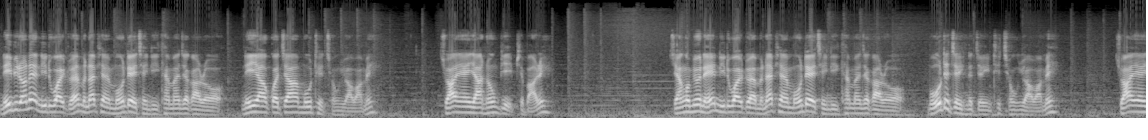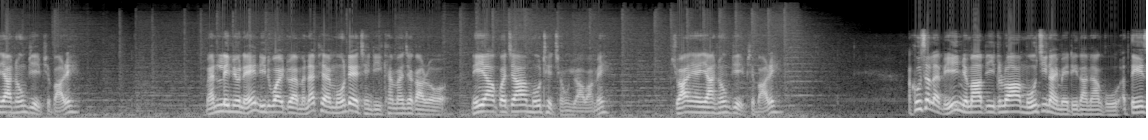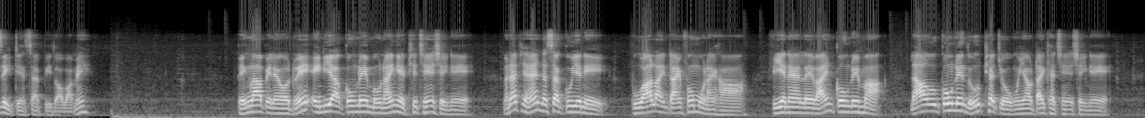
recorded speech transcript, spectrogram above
နေပြည်တော်နဲ့နေတဝိုက်အတွက်မနက်ဖြန်မွန်းတဲ့ချိန်ထိခံမှန်းချက်ကတော့နေရာကွက်ကြားမိုးထစ်ချုံရွာပါမယ်ရွာရန်ရာနှုံးပြည့်ဖြစ်ပါတယ်ရန်ကုန်မြို့နယ်နေတဝိုက်အတွက်မနက်ဖြန်မွန်းတဲ့ချိန်ထိခံမှန်းချက်ကတော့မိုးတစ်ကြိမ်နှစ်ကြိမ်ထစ်ချုံရွာပါမယ်။ရွာရန်ရာနှုံးပြည့်ဖြစ်ပါတယ်။မန္တလေးမြို့နယ်ဤတစ်ဝိုက်အတွက်မနက်ဖြန်မွန်းတဲ့ချိန်ထိခံမှန်းချက်ကတော့နေရာကွက်ကြားမိုးထစ်ချုံရွာပါမယ်။ရွာရန်ရာနှုံးပြည့်ဖြစ်ပါတယ်။အခုဆက်လက်ပြီးမြန်မာပြည်တလွှားမိုးကြီးနိုင်မယ့်ဒေသများကိုအသေးစိတ်တင်ဆက်ပေးသွားပါမယ်။ ဘင်္ဂလားပင်လယ်အော်တွင်အိန္ဒိယကုန်းတွင်းမုန်တိုင်းငယ်ဖြစ်ခြင်းအချိန်နဲ့မနက်ဖြန်29ရက်နေ့ဘူအားလိုင်တိုင်ဖုန်းမုန်တိုင်းဟာဗီယက်နမ်လယ်ပိုင်းကုန်းတွင်းမှလာအိုကုန်းတွင်းသို့ဖြတ်ကျော်ဝင်ရောက်တိုက်ခတ်ခြင်းအချိန်နဲ့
